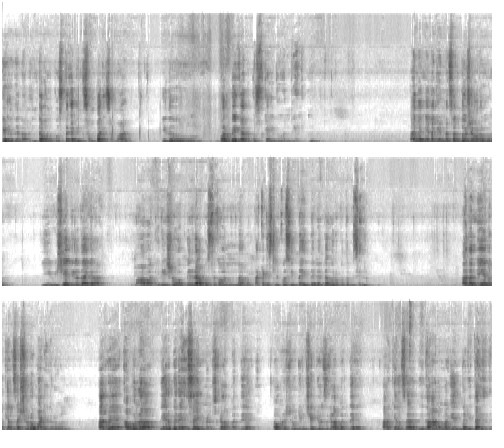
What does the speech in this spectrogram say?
ಹೇಳಿದೆ ನಾನು, ಇಂಥ ಒಂದು ಪುಸ್ತಕ ನೀನು ಸಂಪಾದಿಸಮ್ಮ. ಇದು ಬರಬೇಕಾದ ಪುಸ್ತಕ ಇದು ಅಂತ ಹೇಳಿ. ಅನನ್ಯನ ಗಂಡ ಸಂತೋಷ್ ಅವರು ಈ ವಿಷಯ ತಿಳಿದಾಗ, ಮಾವ ಗಿರೀಶ್ರು ಒಪ್ಪಿದರೆ ಆ ಪುಸ್ತಕವನ್ನು ನಾನು ಪ್ರಕಟಿಸಲಿಕ್ಕೂ ಸಿದ್ಧ ಇದ್ದೇನೆ ಅಂತ ಹುರುಪು ತುಂಬಿಸಿದರು. ಅನನ್ಯ ಏನು ಕೆಲಸ ಶುರು ಮಾಡಿದರು. ಆದರೆ ಅವರ ಬೇರೆ ಬೇರೆ ಅಸೈನ್ಮೆಂಟ್ಸ್ಗಳ ಮಧ್ಯೆ, ಅವರ ಶೂಟಿಂಗ್ ಶೆಡ್ಯೂಲ್ಸ್ಗಳ ಮಧ್ಯೆ ಆ ಕೆಲಸ ನಿಧಾನವಾಗಿ ನಡೀತಾ ಇದೆ.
